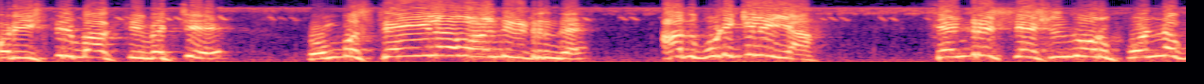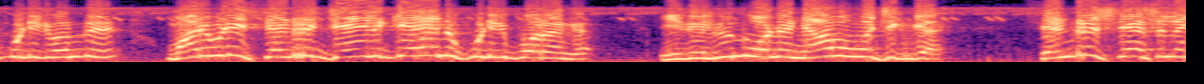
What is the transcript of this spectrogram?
ஒரு இஸ்திரி பாக்ஸையும் வச்சு ரொம்ப ஸ்டைலா வாழ்ந்துகிட்டு இருந்தேன். அது பிடிக்கலையா? சென்ட்ரல் ஸ்டேஷன்ல ஒரு பொண்ணை கூட்டிட்டு வந்து மறுபடியும் சென்ட்ரல் ஜெயிலுக்கே கூட்டிட்டு போறாங்க. இதுல இருந்து ஒண்ணு ஞாபகம் வச்சுங்க சென்ட்ரல் ஸ்டேஷன்ல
